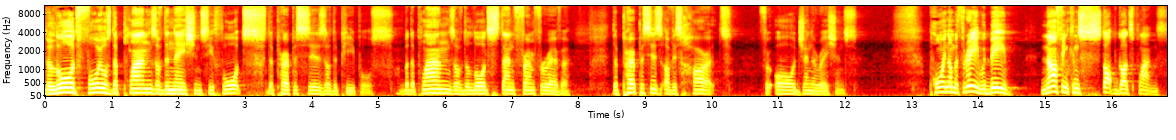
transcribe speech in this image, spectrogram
The Lord foils the plans of the nations, He thwarts the purposes of the peoples. But the plans of the Lord stand firm forever, the purposes of His heart for all generations. Point number three would be nothing can stop God's plans.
